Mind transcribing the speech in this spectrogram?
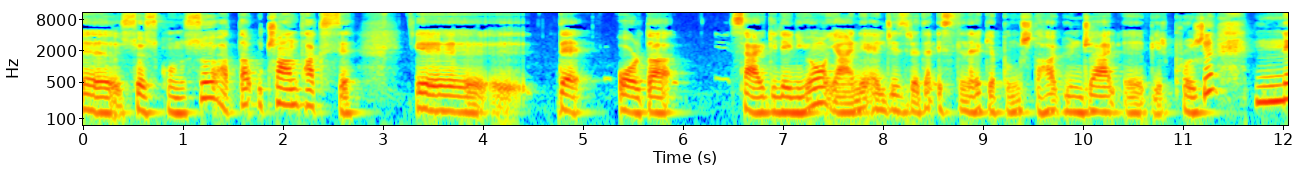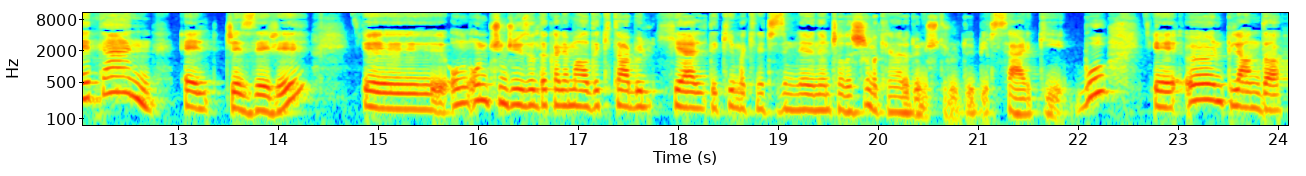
e, söz konusu. Hatta uçan taksi e, de orada sergileniyor. Yani El Cezire'den esinlenerek yapılmış daha güncel e, bir proje. Neden El Cezeri? Ee, onun 13. yüzyılda kaleme aldığı Kitabül Hiyel'deki makine çizimlerinin çalışır makinelere dönüştürüldüğü bir sergi bu. Ee, ön planda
